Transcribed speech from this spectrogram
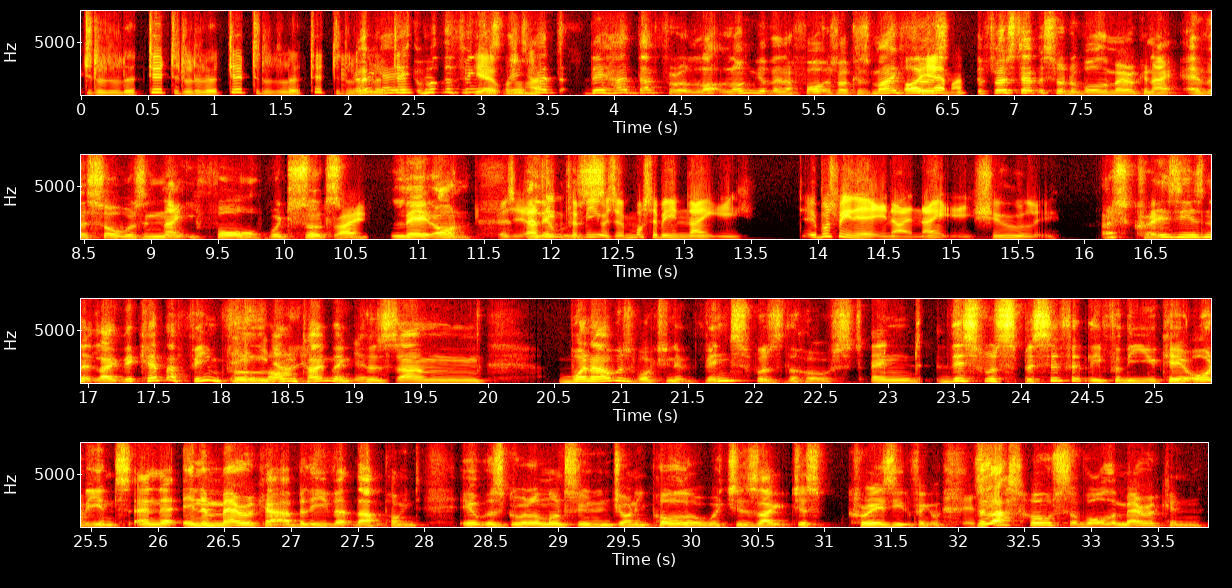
Well, the thing Yeah, is, they had they had that for a lot longer than I thought as well. Because my Oh, yeah, the first episode of All American I ever saw was in '94, which so it's Right. late on. Is it? I and it think for me it was- was it must have been ninety. It must have been 89, 90, surely. That's crazy, isn't it? Like they kept that theme for a long time then, yeah. because um, when I was watching it, Vince was the host, and this was specifically for the UK audience. And in America, I believe at that point it was Gorilla Monsoon and Johnny Polo, which is like just crazy to think of. The last hosts of All American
